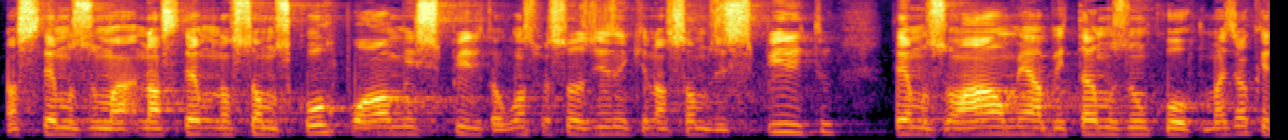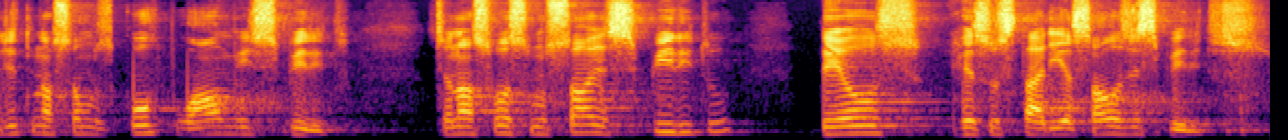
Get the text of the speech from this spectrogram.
nós, temos uma, nós, temos, nós somos corpo, alma e espírito. Algumas pessoas dizem que nós somos espírito, temos uma alma e habitamos num corpo. Mas eu acredito que nós somos corpo, alma e espírito. Se nós fôssemos só espírito, Deus ressuscitaria só os espíritos.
